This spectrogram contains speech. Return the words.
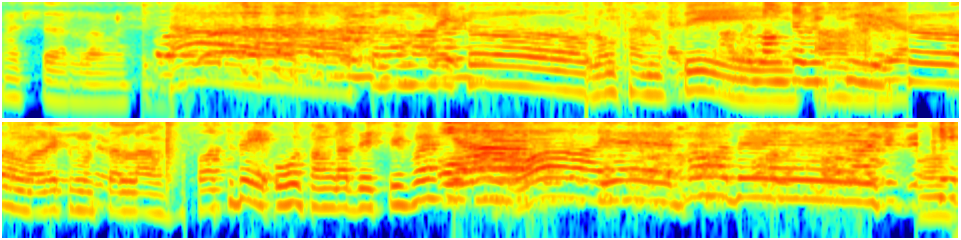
mashallah, mashallah. Ah, assalamualaikum. Long time no see. Long time no see. Yeah. Walaikum assalam. Well, today all Bangladesh people. Yeah. Oh, yeah, ah, Bangladesh. Okay.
